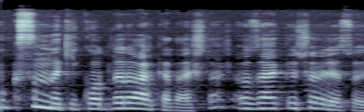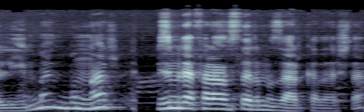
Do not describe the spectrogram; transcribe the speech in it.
bu kısımdaki kodları arkadaşlar özellikle şöyle söyleyeyim ben. Bunlar bizim referanslarımız arkadaşlar.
